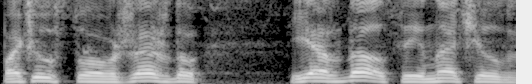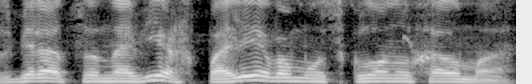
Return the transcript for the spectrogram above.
Почувствовав жажду, я сдался и начал взбираться наверх по левому склону холма.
